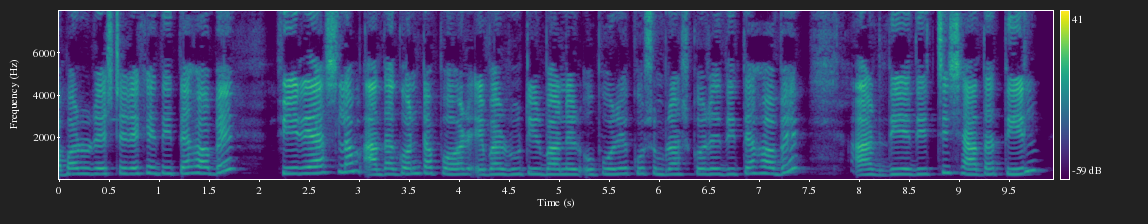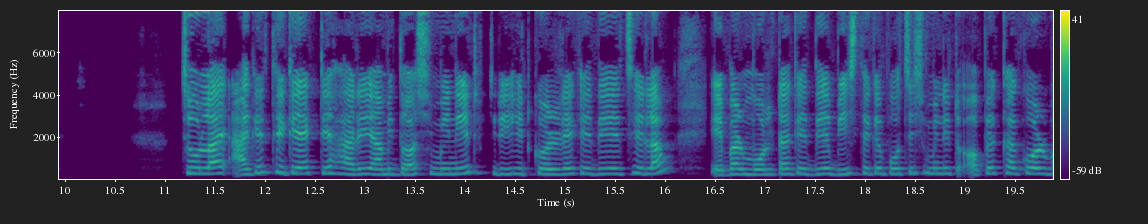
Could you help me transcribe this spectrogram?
আবারও রেস্টে রেখে দিতে হবে। ফিরে আসলাম আধা ঘণ্টা পর এবার রুটির বানের উপরে কুসুম ব্রাশ করে দিতে হবে। আর দিয়ে দিচ্ছি সাদা তিল। চুলায় আগের থেকে একটি হাঁড়ি আমি দশ মিনিট প্রিহিট করে রেখে দিয়েছিলাম। এবার মোলটাকে দিয়ে বিশ থেকে পঁচিশ মিনিট অপেক্ষা করব।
